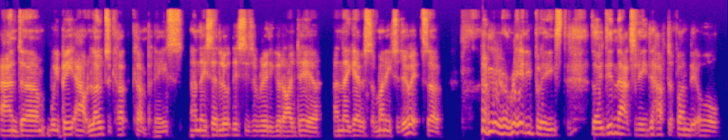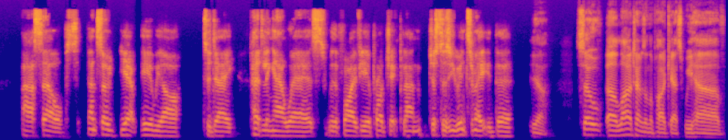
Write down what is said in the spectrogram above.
And um, we beat out loads of co- companies, and they said, "Look, this is a really good idea," and they gave us some money to do it. So, and we were really pleased. So we didn't actually have to fund it all ourselves. And so, yeah, here we are today, peddling our wares with a five-year project plan, just as you intimated there. Yeah. So a lot of times on the podcast, we have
